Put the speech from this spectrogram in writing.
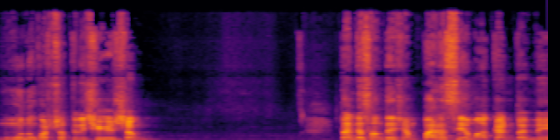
മൂന്ന് വർഷത്തിന് ശേഷം തന്റെ സന്ദേശം പരസ്യമാക്കാൻ തന്നെ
